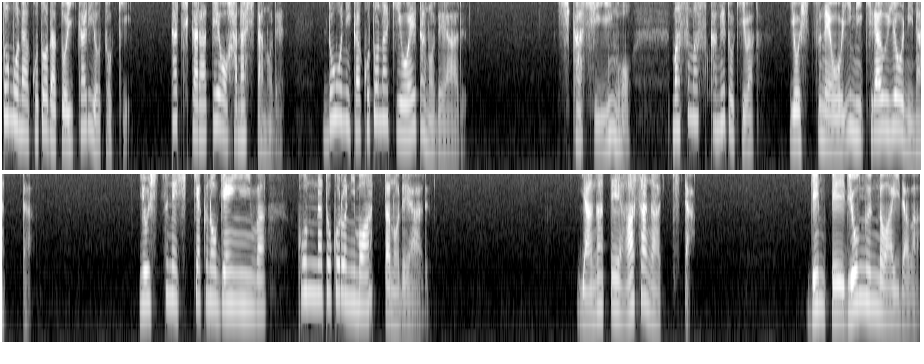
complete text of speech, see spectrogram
ともなことだと怒りを解き太刀から手を離したのでどうにか事なきを得たのである。しかし以後ますます景時は義経を意味嫌うようになった。義経失脚の原因はこんなところにもあったのである。やがて朝が来た。源平両軍の間は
